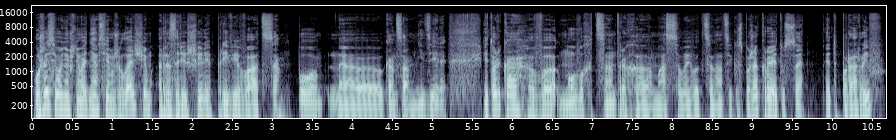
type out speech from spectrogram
уже сегодняшнего дня всем желающим разрешили прививаться по э, концам недели. И только в новых центрах э, массовой вакцинации. Госпожа Крейтуса, это прорыв?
